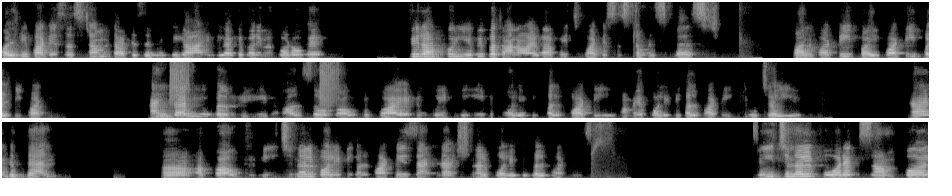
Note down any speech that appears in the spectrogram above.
multi party system, that is in india india के बारे में पढ़ोगे। फिर आपको ये भी बताना होगा, which party system is best one party, bi-party, multi-party. And then you will read also about why do we need political party? हमें political party क्यों चाहिए? And then uh, about regional political parties and national political parties. Regional, for example,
